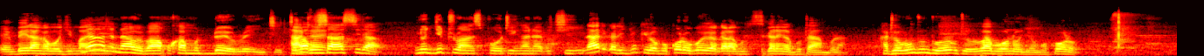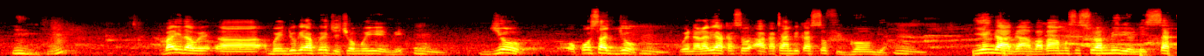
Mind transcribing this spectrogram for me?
embeera nga naye ate bwogimanyi naawe bakukamuddeyo renti tebakusaasira nogitransportinga na biki? Naati kati jjukira omukolo oba oyagala gusigale nga gutambula. Kati obuntuntu bwe buti bweba bwonoonye omukolo. Mhm. by the way uh, bwe njogera ku ekyo eky'omuyimbi Mm. jo okwosa jjo we nalabye akaso- akatambi ka sofi gombya. Mm. ye ng'agamba bamusasula miliyoni ssatu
